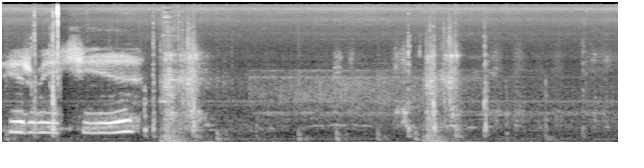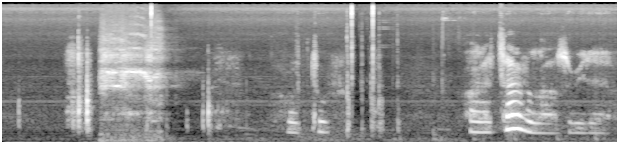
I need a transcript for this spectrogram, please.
22 Dur. Anahtar mı lazım bir de?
